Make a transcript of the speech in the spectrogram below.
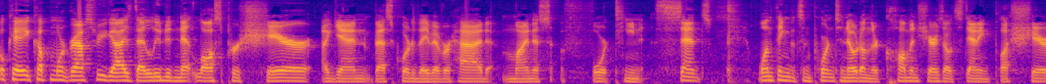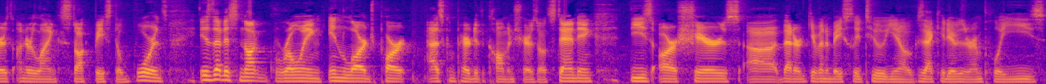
Okay, a couple more graphs for you guys. Diluted net loss per share, again, best quarter they've ever had, minus 14 cents. One thing that's important to note on their common shares outstanding plus shares underlying stock based awards is that it's not growing in large part as compared to the common shares outstanding. These are shares uh, that are given basically to you know executives or employees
